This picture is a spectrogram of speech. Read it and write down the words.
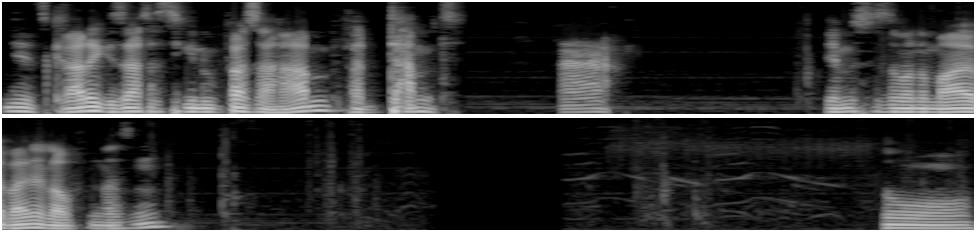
jetzt gerade gesagt, dass sie genug Wasser haben. Verdammt. Ah. Wir müssen es aber normal weiterlaufen lassen. So.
